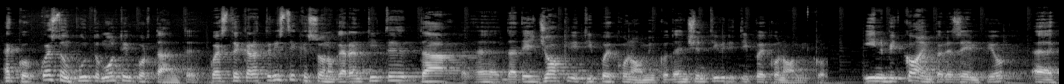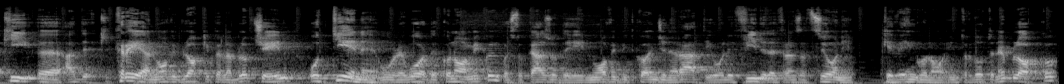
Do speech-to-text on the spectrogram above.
Ecco, questo è un punto molto importante. Queste caratteristiche sono garantite da, eh, da dei giochi di tipo economico, da incentivi di tipo economico. In Bitcoin, per esempio, eh, chi, eh, ad, chi, crea nuovi blocchi per la blockchain ottiene un reward economico, in questo caso dei nuovi Bitcoin generati o le fee delle transazioni che vengono introdotte nel blocco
